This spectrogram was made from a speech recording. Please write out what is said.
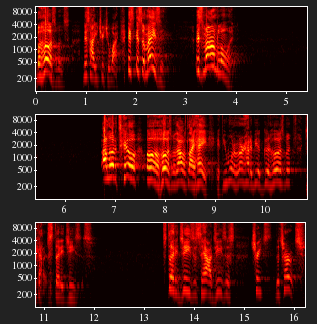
But husbands, this is how you treat your wife. It's, it's amazing. It's mind blowing. I love to tell uh, husbands, I was like, hey, if you want to learn how to be a good husband, you got to study Jesus. Study Jesus, how Jesus treats the church.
